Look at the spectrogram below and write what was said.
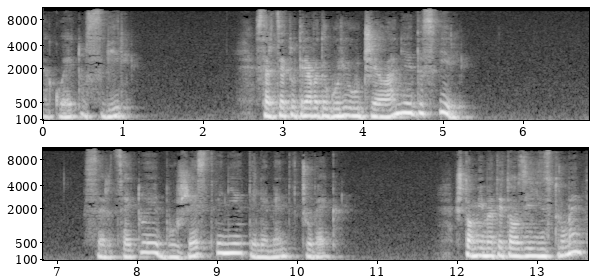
на което свири. Сърцето трябва да гори от желание да свири. Сърцето е божественият елемент в човек. Щом имате този инструмент,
